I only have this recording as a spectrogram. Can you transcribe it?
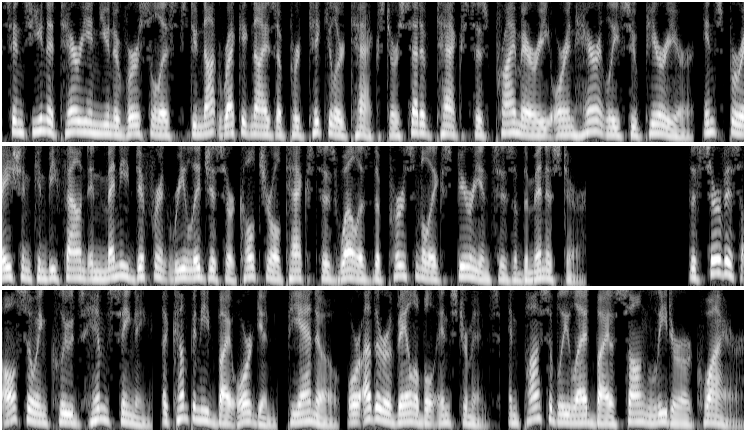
Since Unitarian Universalists do not recognize a particular text or set of texts as primary or inherently superior, inspiration can be found in many different religious or cultural texts as well as the personal experiences of the minister. The service also includes hymn singing, accompanied by organ, piano, or other available instruments, and possibly led by a song leader or choir.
